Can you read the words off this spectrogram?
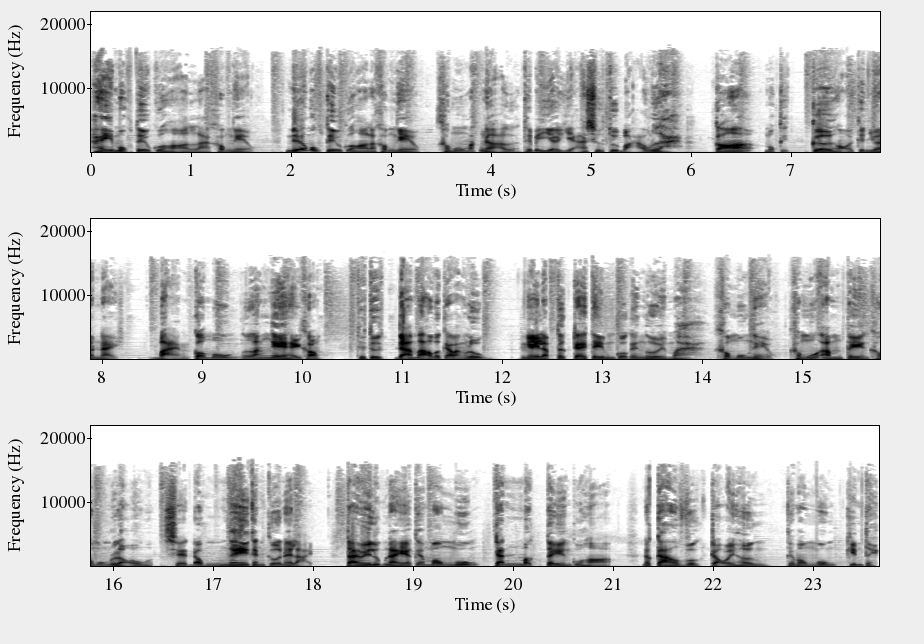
hay mục tiêu của họ là không nghèo? Nếu mục tiêu của họ là không nghèo, không muốn mắc nợ, thì bây giờ giả sử tôi bảo là có một cái cơ hội kinh doanh này, bạn có muốn lắng nghe hay không? Thì tôi đảm bảo với các bạn luôn, ngay lập tức trái tim của cái người mà không muốn nghèo, không muốn âm tiền, không muốn lỗ sẽ đóng ngay cánh cửa này lại. Tại vì lúc này cái mong muốn tránh mất tiền của họ, nó cao vượt trội hơn cái mong muốn kiếm tiền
